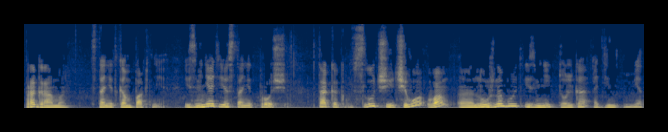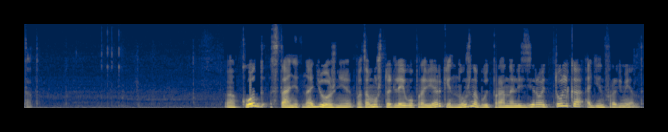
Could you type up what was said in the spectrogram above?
программа станет компактнее, изменять ее станет проще, так как в случае чего вам э, нужно будет изменить только один метод. А код станет надежнее, потому что для его проверки нужно будет проанализировать только один фрагмент.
